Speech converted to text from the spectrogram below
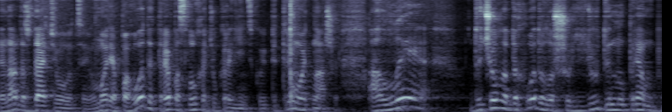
Не треба ждати у цей моря погоди, треба слухати українську і підтримувати нашу. Але до чого доходило, що люди ну прям.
